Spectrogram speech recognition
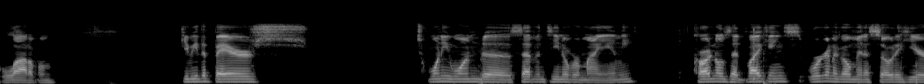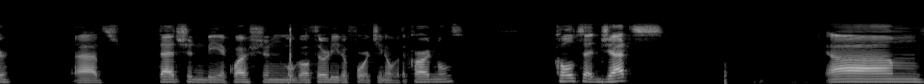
A lot of them. Give me the Bears 21 to 17 over Miami. Cardinals at Vikings. We're going to go Minnesota here. Uh, that shouldn't be a question. We'll go 30 to 14 over the Cardinals. Colts at Jets. Um,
